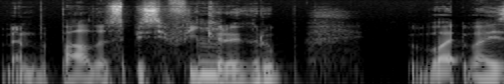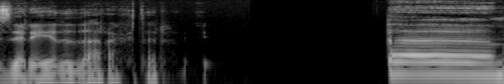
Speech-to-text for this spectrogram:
een bepaalde specifiekere groep. Wat, wat is de reden daarachter? Ehm,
